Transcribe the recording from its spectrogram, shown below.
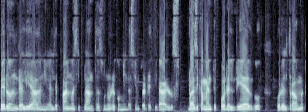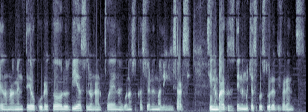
pero en realidad a nivel de palmas y plantas uno recomienda siempre retirarlos, básicamente por el riesgo, por el trauma que normalmente ocurre todos los días, el lunar puede en algunas ocasiones malignizarse. Sin embargo, eso tiene muchas posturas diferentes.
